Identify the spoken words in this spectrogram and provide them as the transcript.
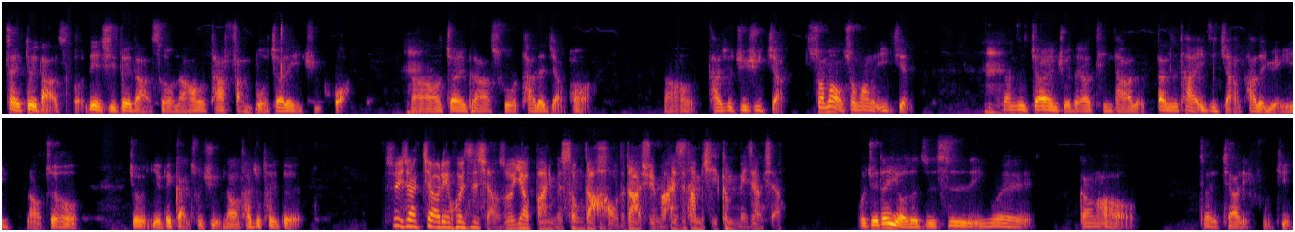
在对打的时候，练习对打的时候，然后他反驳教练一句话，然后教练跟他说他在讲话，然后他就继续讲，双方有双方的意见，嗯，但是教练觉得要听他的，但是他一直讲他的原因，然后最后就也被赶出去，然后他就退队了。所以像教练会是想说要把你们送到好的大学吗？还是他们其实根本没这样想？我觉得有的只是因为刚好在家里附近，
